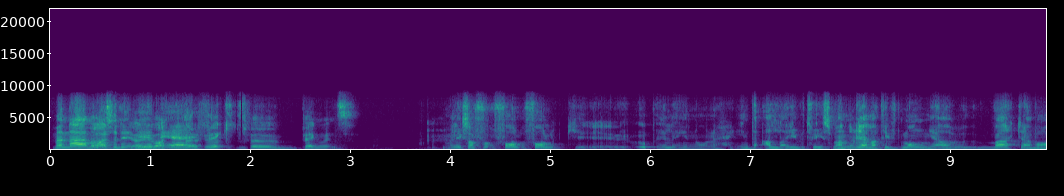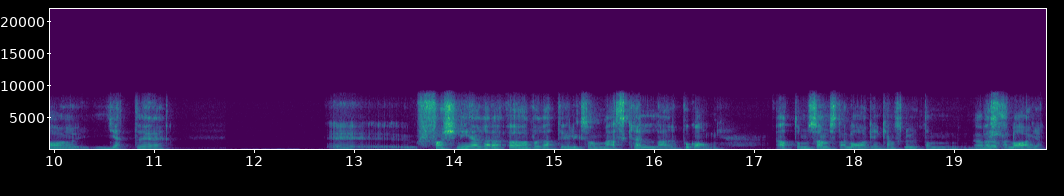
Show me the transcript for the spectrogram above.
Men nej, men alltså det, det, det, det varit är perfekt för Penguins. Men liksom folk, folk upp, eller inte alla givetvis, men relativt många verkar vara jätte eh, fascinerade över att det liksom är skrällar på gång. Att de sämsta lagen kan slå ut de ja, bästa alltså, lagen.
